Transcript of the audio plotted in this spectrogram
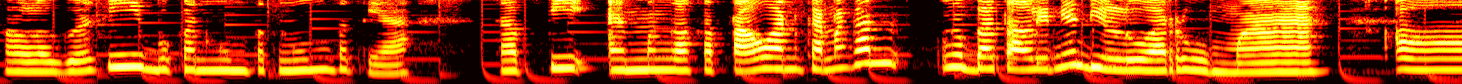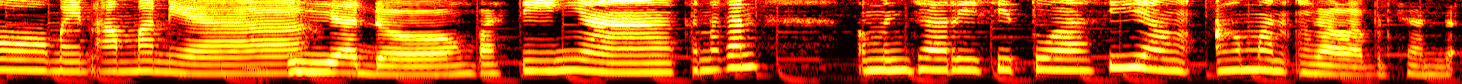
Kalau gue sih bukan ngumpet-ngumpet ya, tapi emang nggak ketahuan karena kan ngebatalinnya di luar rumah. Oh main aman ya? Iya dong, pastinya. Karena kan mencari situasi yang aman enggak lah bercanda.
